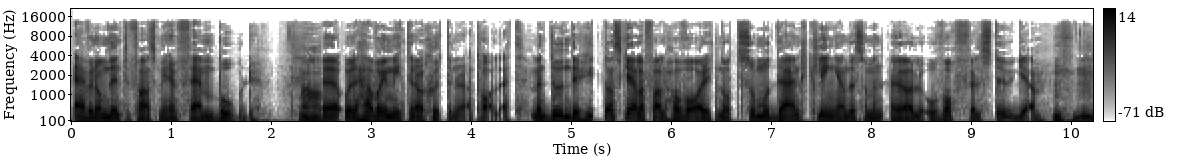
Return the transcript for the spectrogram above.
Även om det inte fanns mer än fem bord. Jaha. Eh, Och det här var i mitten av 1700-talet. Men Dunderhyttan ska i alla fall ha varit något så modernt klingande som en öl och våffelstuga. Mhm.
